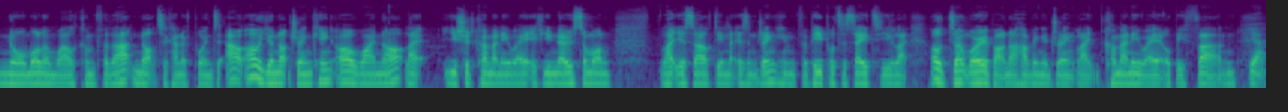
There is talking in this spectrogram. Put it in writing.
normal and welcome for that, not to kind of point it out. Oh, you're not drinking. Oh, why not? Like you should come anyway. If you know someone like yourself, Dean, that isn't drinking, for people to say to you like, "Oh, don't worry about not having a drink. Like, come anyway. It'll be fun." Yeah,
